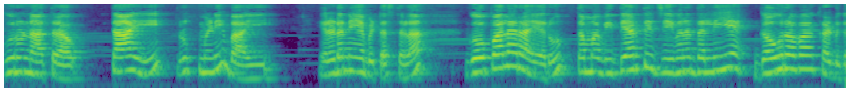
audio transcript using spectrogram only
ಗುರುನಾಥರಾವ್, ತಾಯಿ ರುಕ್ಮಿಣಿಬಾಯಿ ಎರಡನೆಯ ಬಿಟ್ಟ ಸ್ಥಳ. ಗೋಪಾಲರಾಯರು ತಮ್ಮ ವಿದ್ಯಾರ್ಥಿ ಜೀವನದಲ್ಲಿಯೇ ಗೌರವ, ಖಡ್ಗ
